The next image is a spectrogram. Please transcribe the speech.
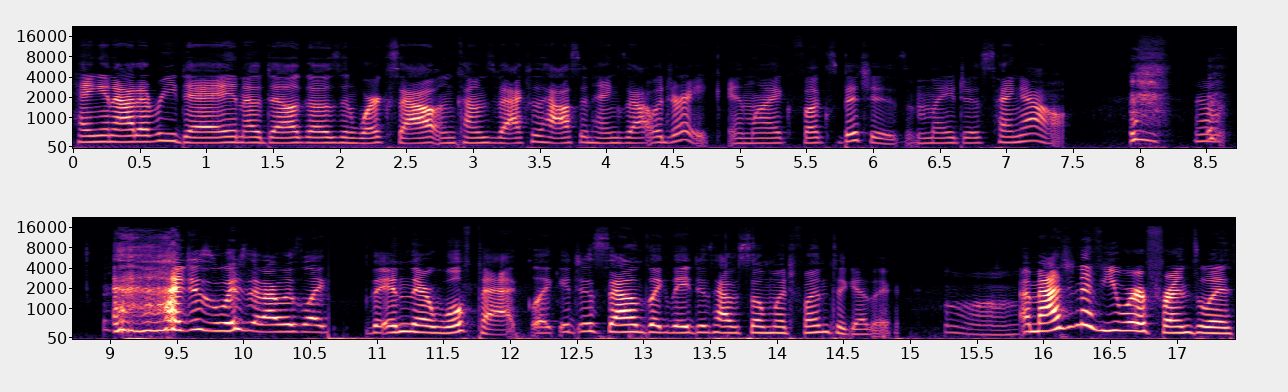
hanging out every day and Odell goes and works out and comes back to the house and hangs out with Drake and like fucks bitches and they just hang out. I just wish that I was like in their wolf pack. Like it just sounds like they just have so much fun together. Aw. Imagine if you were friends with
